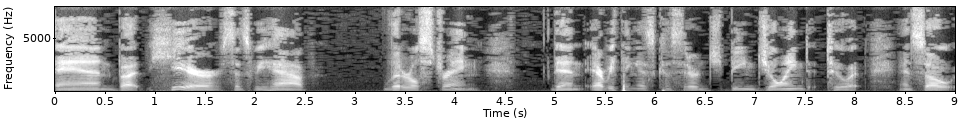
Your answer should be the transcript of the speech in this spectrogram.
And, but here, since we have literal string, then everything is considered being joined to it. And so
